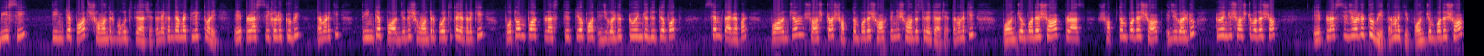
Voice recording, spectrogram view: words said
বি সি তিনটে পদ সমান্তর প্রকৃতিতে আছে। তাহলে এখান থেকে আমরা কি লিখতে পারি? A plus C equal to B তার মানে কি? তিনটে পদ যদি সমান্তর প্রকৃতি থাকে, তাহলে কি? প্রথম পদ প্লাস তৃতীয় পদ ইজিক্যাল টু টু ইন্টু দ্বিতীয় পদ সেম তাই ব্যাপার। পঞ্চম, ষষ্ঠ, সপ্তম পদের শখ তিনটি সমান্তর শ্রেণীতে আছে। তার মানে কি? পঞ্চম পদের শখ প্লাস সপ্তম পদের শখ ইজিক্যাল টু টু ইন্টু ষষ্ঠ পদের শখ A plus C equal to two B তার মানে কি? পঞ্চম পদের শখ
